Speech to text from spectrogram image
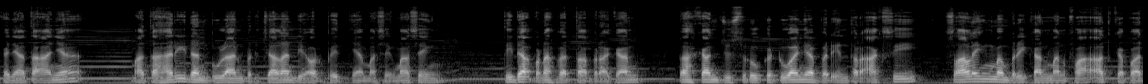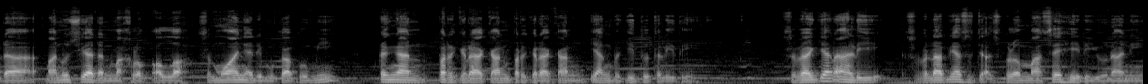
Kenyataannya, matahari dan bulan berjalan di orbitnya masing-masing, tidak pernah bertabrakan, bahkan justru keduanya berinteraksi saling memberikan manfaat kepada manusia dan makhluk Allah semuanya di muka bumi dengan pergerakan-pergerakan yang begitu teliti. Sebagian ahli sebenarnya sejak sebelum Masehi di Yunani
